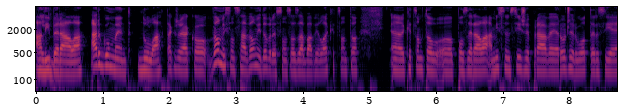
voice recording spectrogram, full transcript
a liberála. Argument nula. Takže ako veľmi som sa, veľmi dobre som sa zabavila, keď som to, uh, keď som to uh, pozerala a myslím si, že práve Roger Waters je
